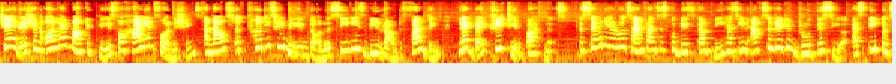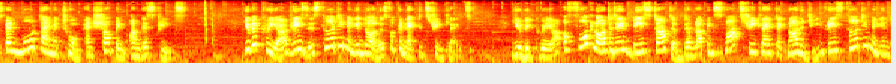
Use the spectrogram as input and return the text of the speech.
Chairish, an online marketplace for high-end furnishings, announced a $33 million Series B round of funding led by Tritium Partners. The seven-year-old San Francisco-based company has seen accelerated growth this year as people spend more time at home and shopping on their screens. Ubicquia raises $30 million for connected streetlights. Ubicquia, a Fort Lauderdale-based startup developing smart streetlight technology, raised $30 million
